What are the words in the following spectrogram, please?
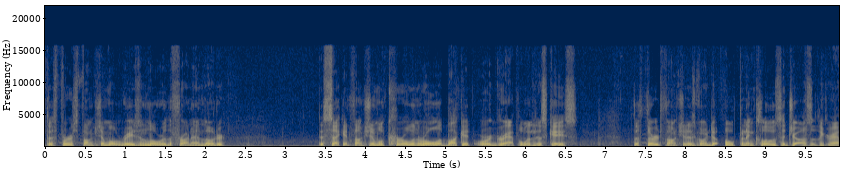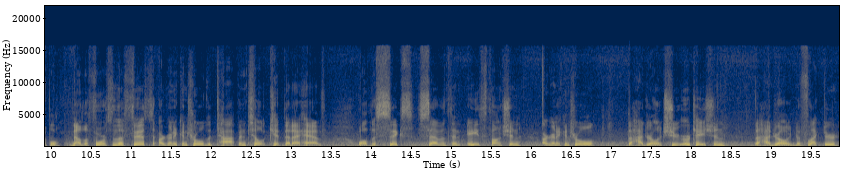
The first function will raise and lower the front end loader. The second function will curl and roll a bucket or a grapple in this case. The third function is going to open and close the jaws of the grapple. Now the fourth and the fifth are going to control the top and tilt kit that I have, while the sixth, seventh, and eighth function are going to control the hydraulic chute rotation, the hydraulic deflector,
